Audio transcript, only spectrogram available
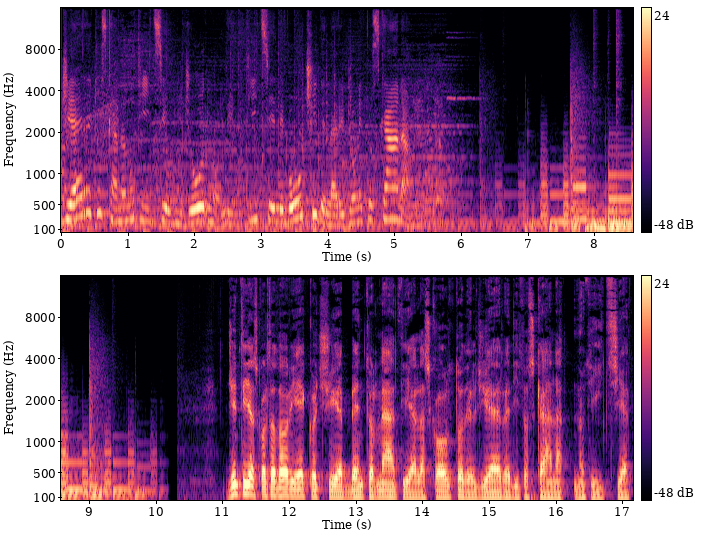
GR Toscana Notizie, ogni giorno le notizie e le voci della regione toscana. Gentili ascoltatori, eccoci e bentornati all'ascolto del GR di Toscana Notizie.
